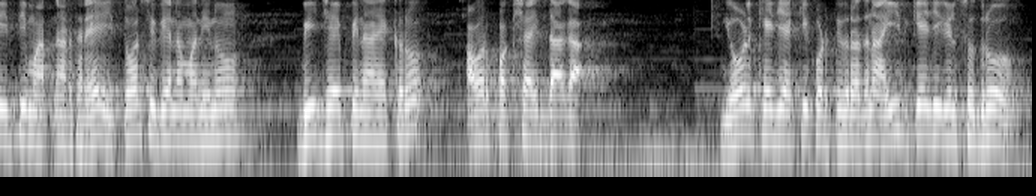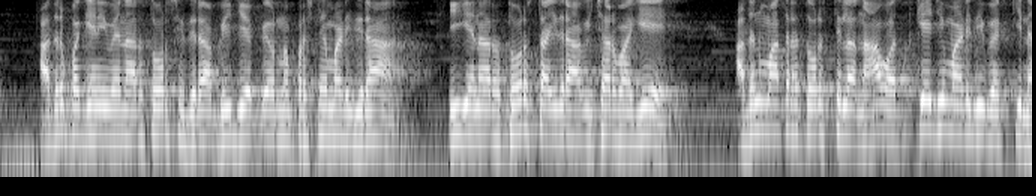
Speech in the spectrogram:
ರೀತಿ ಮಾತನಾಡ್ತಾರೆ. ಈ ತೋರಿಸಿದೇನಮ್ಮ ನೀನು? ಬಿ ಜೆ ಪಿ ನಾಯಕರು ಅವ್ರ ಪಕ್ಷ ಇದ್ದಾಗ ಏಳು ಕೆ ಜಿ ಅಕ್ಕಿ ಕೊಡ್ತಿದ್ರು. ಅದನ್ನು ಐದು ಕೆ ಜಿಗೆ ಇಳಿಸಿದ್ರು ಅದ್ರ ಬಗ್ಗೆ ನೀವೇನಾದ್ರು ತೋರಿಸಿದ್ದೀರಾ? ಬಿ ಜೆ ಪಿಯವ್ರನ್ನ ಪ್ರಶ್ನೆ ಮಾಡಿದ್ದೀರಾ? ಈಗೇನಾದ್ರು ತೋರಿಸ್ತಾ ಇದ್ದೀರಾ ಆ ವಿಚಾರವಾಗಿ? ಅದನ್ನು ಮಾತ್ರ ತೋರಿಸ್ತಿಲ್ಲ. ನಾವು ಹತ್ತು ಕೆ ಜಿ ಮಾಡಿದ್ದೀವಿ ಅಕ್ಕಿನ.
